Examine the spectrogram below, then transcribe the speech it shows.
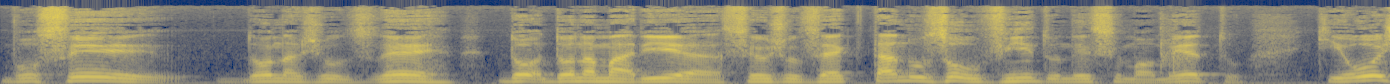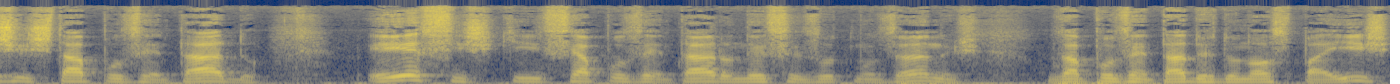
Você Dona José, do, Dona Maria, seu José, que está nos ouvindo nesse momento, que hoje está aposentado, esses que se aposentaram nesses últimos anos, os aposentados do nosso país,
